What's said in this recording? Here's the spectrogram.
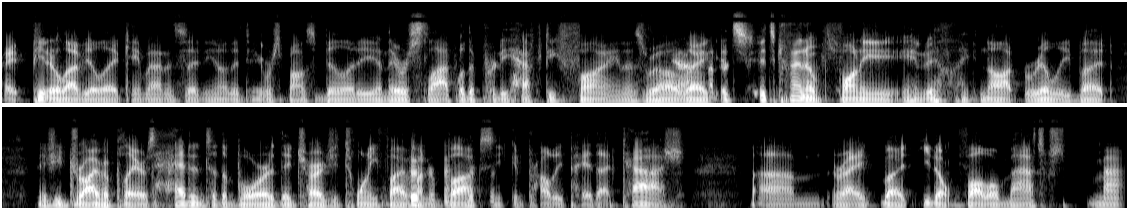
right? Peter Laviolette came out and said, you know, they take responsibility, and they were slapped with a pretty hefty fine as well. Yeah. Like it's it's kind of funny and like not really, but if you drive a player's head into the board, they charge you twenty five hundred bucks, and you could probably pay that cash, um, right? But you don't follow mask mask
